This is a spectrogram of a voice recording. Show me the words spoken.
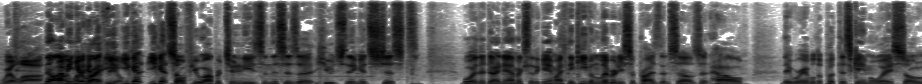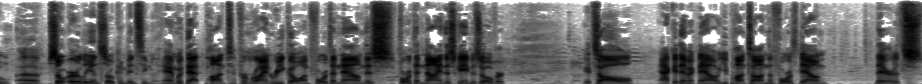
will. Uh, no, I mean you're right. You, you get you get so few opportunities, and this is a huge thing. It's just boy, the dynamics of the game. I think even Liberty surprised themselves at how they were able to put this game away so uh, so early and so convincingly. And with that punt from Ryan Rehkow on fourth and nine, this fourth and nine, this game is over. It's all academic now. You punt on the fourth down there. It's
